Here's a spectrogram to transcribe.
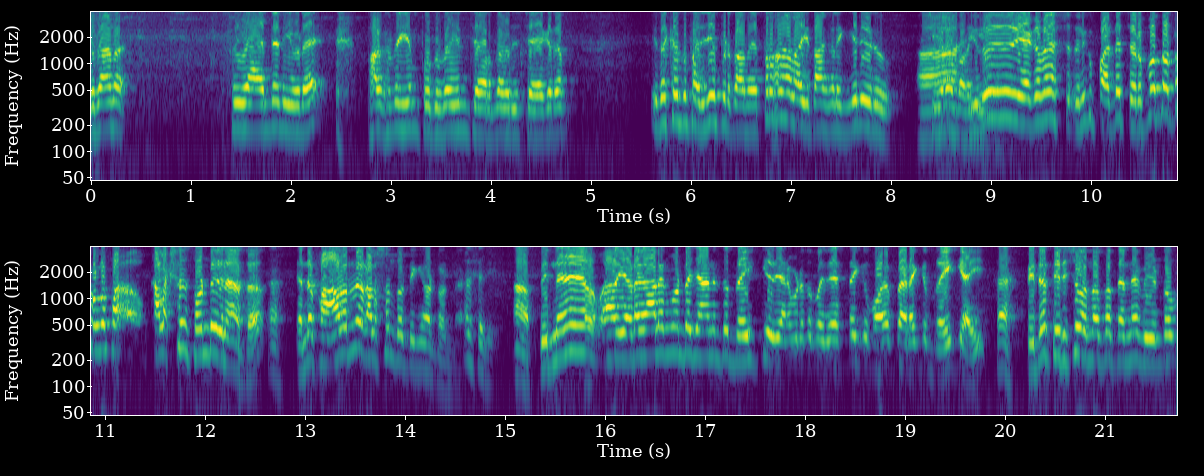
ഇതാണ് ശ്രീ ആന്റണിയുടെ പഴമയും പുതുമയും ചേർന്ന ഒരു ശേഖരം. ഇതൊക്കെ ഒന്ന് പരിചയപ്പെടുത്താം എത്ര നാളായി താങ്കൾ ഇങ്ങനെ ഒരു ഇത് ഏകദേശം എനിക്ക് പണ്ട് ചെറുപ്പം തൊട്ടുള്ള കളക്ഷൻസ് ഉണ്ട് ഇതിനകത്ത്. എന്റെ ഫാദറിന്റെ കളക്ഷൻ തൊട്ട് ഇങ്ങോട്ടുണ്ട്. ശരി. ആ പിന്നെ ഇടകാലം കൊണ്ട് ഞാൻ ഇത് ബ്രേക്ക് ചെയ്ത്. ഞാൻ ഇവിടുത്തെ പ്രദേശത്തേക്ക് പോയപ്പോ ഇടയ്ക്ക് ബ്രേക്ക് ആയി. പിന്നെ തിരിച്ചു വന്നപ്പോ തന്നെ വീണ്ടും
